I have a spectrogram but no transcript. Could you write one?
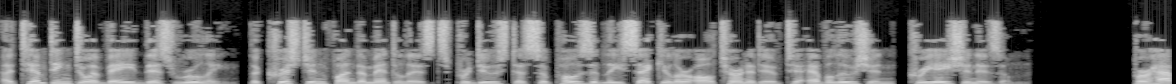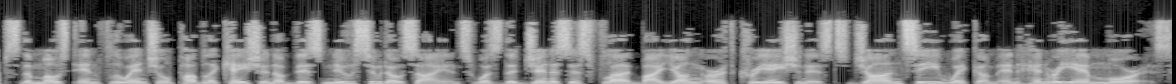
Attempting to evade this ruling, the Christian fundamentalists produced a supposedly secular alternative to evolution, creationism. Perhaps the most influential publication of this new pseudoscience was The Genesis Flood by young Earth creationists John C. Whitcomb and Henry M. Morris.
